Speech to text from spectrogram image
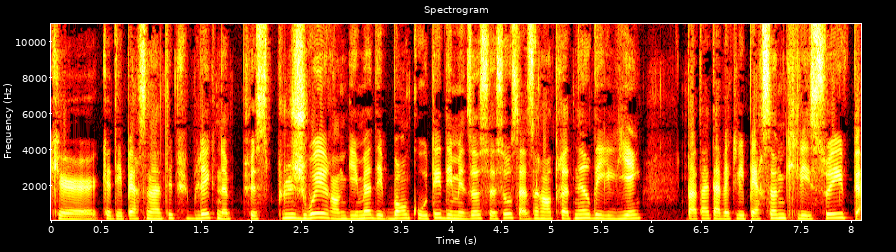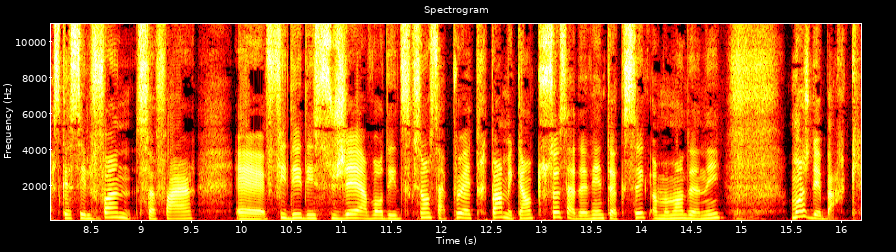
que, que des personnalités publiques ne puissent plus jouer, entre guillemets, des bons côtés des médias sociaux, c'est-à-dire entretenir des liens peut-être avec les personnes qui les suivent, parce que c'est le fun se faire euh, fider des sujets, avoir des discussions, ça peut être trippant, mais quand tout ça, ça devient toxique, à un moment donné, moi, je débarque.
